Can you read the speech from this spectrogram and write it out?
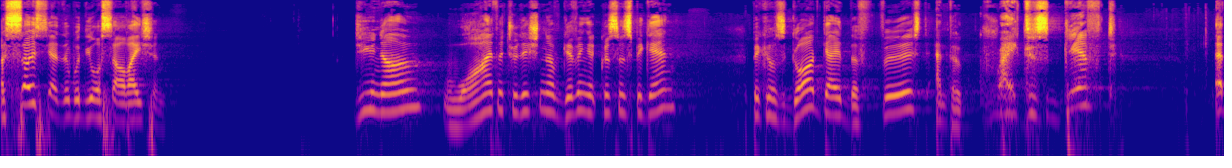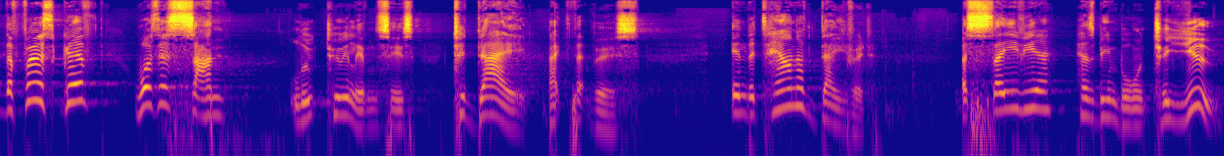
associated with your salvation. Do you know why the tradition of giving at Christmas began? Because God gave the first and the greatest gift. And the first gift was his son. Luke 2:11 says, "Today, back to that verse, in the town of David, a savior has been born to you.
